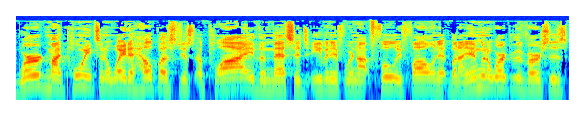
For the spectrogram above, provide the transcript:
word my points in a way to help us just apply the message even if we're not fully following it but i am going to work through the verses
